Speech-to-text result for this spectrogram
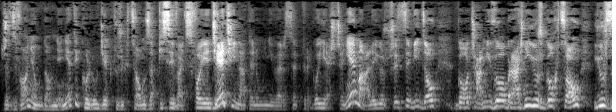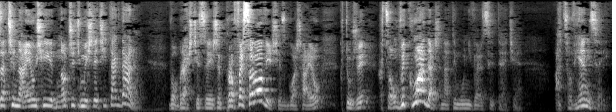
że dzwonią do mnie nie tylko ludzie, którzy chcą zapisywać swoje dzieci na ten uniwersytet, którego jeszcze nie ma, ale już wszyscy widzą go oczami wyobraźni, już go chcą, już zaczynają się jednoczyć, myśleć i tak dalej. Wyobraźcie sobie, że profesorowie się zgłaszają, którzy chcą wykładać na tym uniwersytecie. A co więcej,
